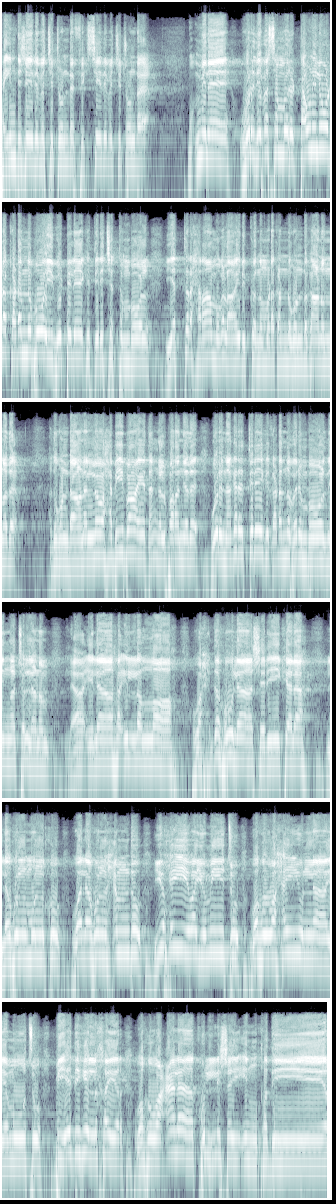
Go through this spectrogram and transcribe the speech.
പെയിന്റ് ചെയ്ത് വെച്ചിട്ടുണ്ട് ഫിക്സ് ചെയ്ത് വെച്ചിട്ടുണ്ട്. മുമ്മിനെ ഒരു ദിവസം ഒരു ടൗണിലൂടെ കടന്നുപോയി വീട്ടിലേക്ക് തിരിച്ചെത്തുമ്പോൾ എത്ര ഹറാമുകളായിരിക്കും നമ്മുടെ കണ്ണുകൊണ്ട് കാണുന്നത്. അതുകൊണ്ടാണല്ലോ ഹബീബായ തങ്ങൾ പറഞ്ഞത് ഒരു നഗരത്തിലേക്ക് കടന്നു വരുമ്പോൾ നിങ്ങൾ ചൊല്ലണം ലാ ഇലാഹ ഇല്ലല്ലാഹ് വഹ്ദഹു ലാ ശരീക ലഹ് ലഹുൽ മുൽക്കു വലഹുൽ ഹംദു യുഹീ വയുമീതു വഹുവ ഹയ്യുൽ ലാ യമൂതു ബിയദിഹിൽ ഖൈർ വഹുവ അലാ കുല്ലി ഷൈഇൻ ഖദീർ.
